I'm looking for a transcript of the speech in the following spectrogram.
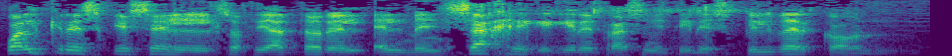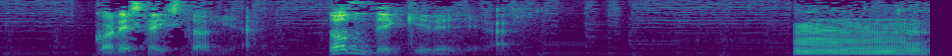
¿Cuál crees que es el Sociedator, el, el mensaje que quiere transmitir Spielberg con, con esta historia? ¿Dónde quiere llegar? Mm,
